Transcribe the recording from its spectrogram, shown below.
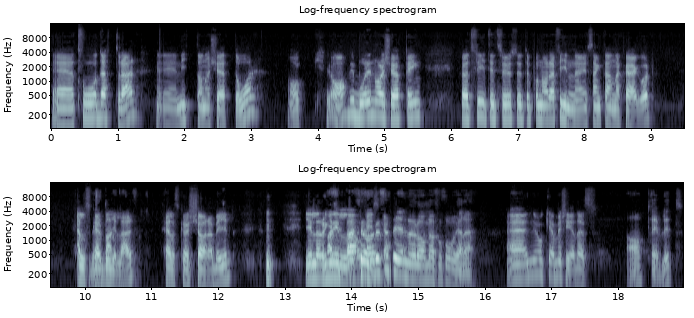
Eh, två döttrar, 19 eh, och 21 år. Och ja, vi bor i Norrköping. Vi har ett fritidshus ute på Norra Finne i Sankt Anna skärgård. Älskar bilar. Älskar att köra bil. Gillar att grilla och fiska. Vad kör du för bil nu då om jag får fråga det? Eh, nu åker jag Mercedes. Ja, trevligt.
